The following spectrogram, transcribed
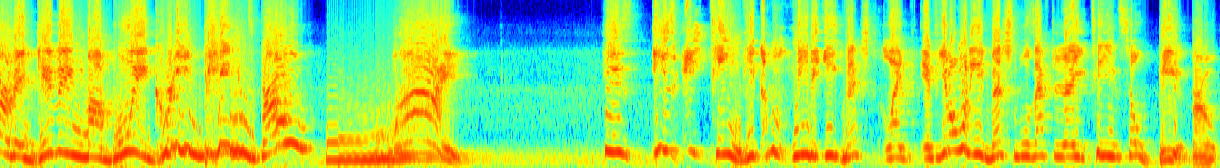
are they giving my boy green beans, bro? Why? He's he's 18. He don't need to eat veg. Like if you don't want to eat vegetables after you're 18, so be it, bro.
